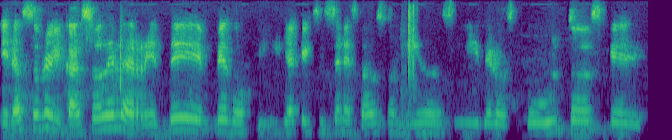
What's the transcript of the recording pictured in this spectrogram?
era sobre el caso de la red de pedofilia que existe en Estados Unidos y de los cultos que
